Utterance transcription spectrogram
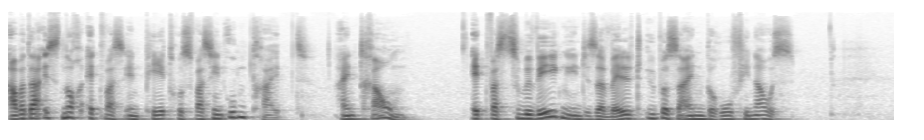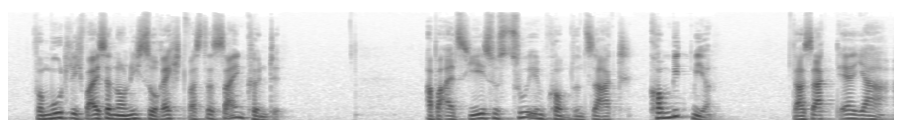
aber da ist noch etwas in Petrus, was ihn umtreibt, ein Traum, etwas zu bewegen in dieser Welt über seinen Beruf hinaus. Vermutlich weiß er noch nicht so recht, was das sein könnte. Aber als Jesus zu ihm kommt und sagt, komm mit mir, da sagt er ja.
